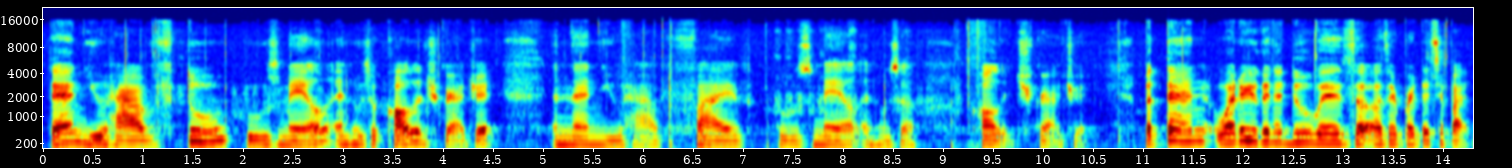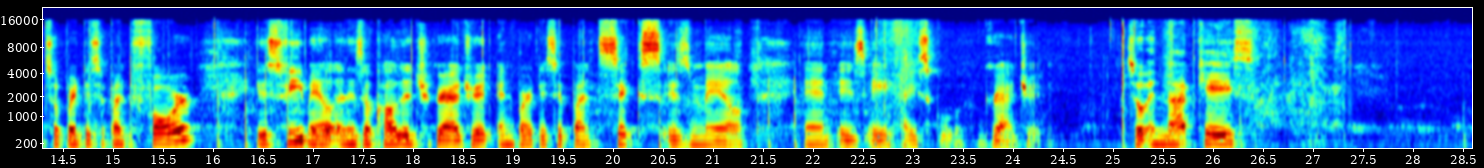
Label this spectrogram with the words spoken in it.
Then you have two who's male and who's a college graduate. And then you have five who's male and who's a college graduate. But then, what are you going to do with the other participant? So participant 4 is female and is a college graduate. And participant 6 is male and is a high school graduate. So in that case,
